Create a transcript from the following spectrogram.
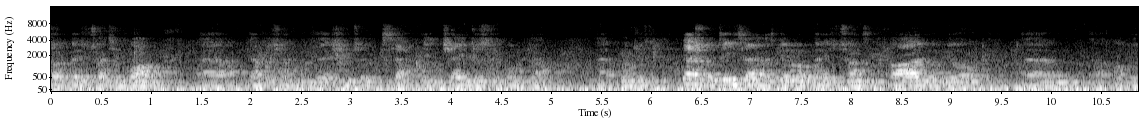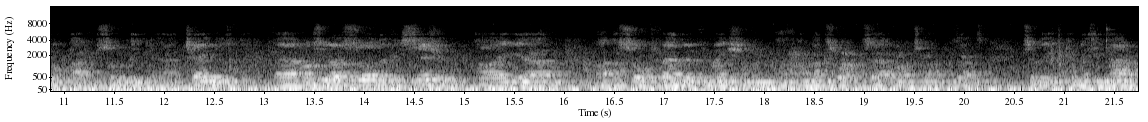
sorry, page 21 uh, of the Cabinet's recommendation to accept the changes to the public health uh, budget. The actual detail is given on page 25 of your um, uh, of your pack of some of the uh, changes. Uh, obviously, when I saw the decision, I, um, I, sought further information, and, and, that's what uh, I want to present to the committee now.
